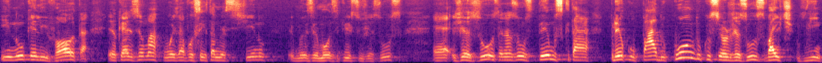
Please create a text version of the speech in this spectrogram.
e nunca ele volta. Eu quero dizer uma coisa a você que está me assistindo, meus irmãos em Cristo Jesus, é, Jesus, nós temos que estar preocupados quando que o Senhor Jesus vai vir.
